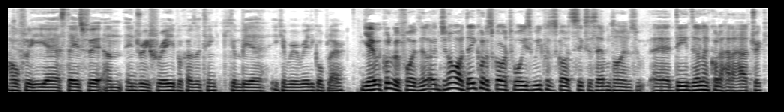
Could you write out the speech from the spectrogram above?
Hopefully he uh, stays fit and injury free because I think he can be a he can be a really good player. Yeah, we could have been five. nil. Do you know what? They could have scored twice. We could have scored six or seven times. Uh, Dean Dillon could have had a hat trick.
